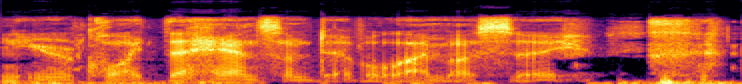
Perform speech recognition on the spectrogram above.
You're quite the handsome devil, I must say.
